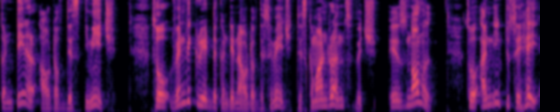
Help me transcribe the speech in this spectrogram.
container out of this image. So when we create the container out of this image, this command runs, which is normal. So I need to say, hey,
